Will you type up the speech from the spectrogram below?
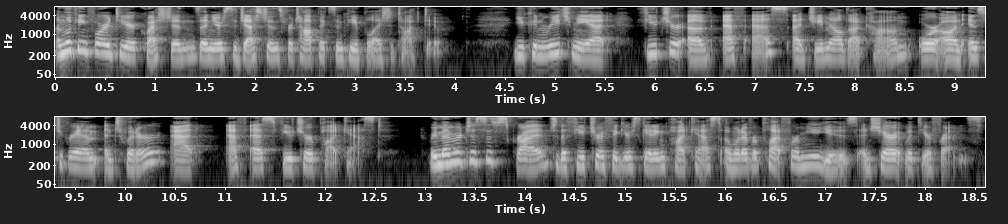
I'm looking forward to your questions and your suggestions for topics and people I should talk to. You can reach me at futureofs at gmail.com or on Instagram and Twitter at FSFuturePodcast. Remember to subscribe to the Future of Figure Skating podcast on whatever platform you use and share it with your friends.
